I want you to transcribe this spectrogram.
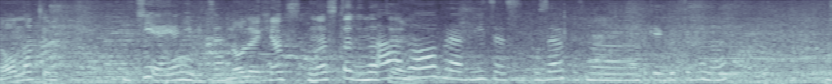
No na tym. Gdzie? Ja nie widzę. No Lechia na, sta- na A tym. dobra, widzę z puzelków na, na takie jakby trybunę. No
